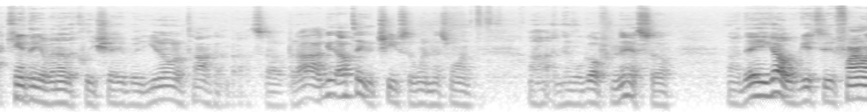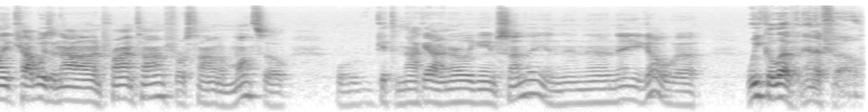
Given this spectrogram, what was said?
I can't think of another cliche, but you know what I'm talking about. So, but I'll I'll take the Chiefs to win this one, uh, and then we'll go from there. So. Uh, there you go. We'll get to finally. Cowboys are not on in prime time, first time in a month, so we'll get to knock out an early game Sunday, and then uh, there you go. Uh, week 11 NFL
